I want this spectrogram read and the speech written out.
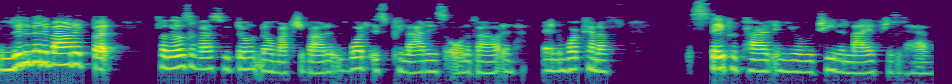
a little bit about it, but for those of us who don't know much about it, what is Pilates all about, and and what kind of staple part in your routine and life does it have?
